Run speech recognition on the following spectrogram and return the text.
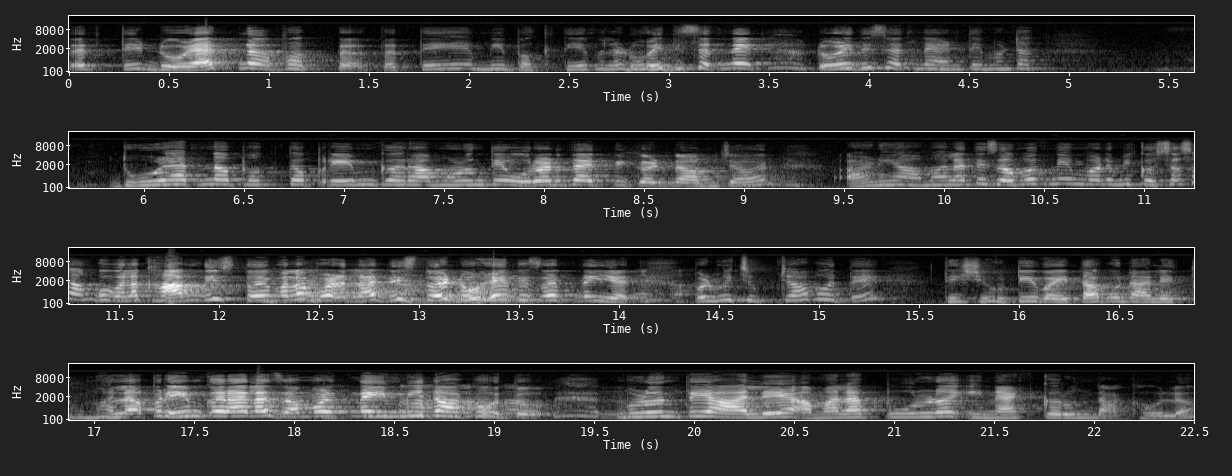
तर ते डोळ्यातनं फक्त तर ते मी बघते मला डोळे दिसत नाहीत. डोळे दिसत नाही आणि ते म्हणतात धुळ्यातनं फक्त प्रेम करा म्हणून ते ओरडतायत तिकडनं आमच्यावर. आणि आम्हाला ते जमत नाही. म्हणून मी कसं सांगू? मला खांब दिसतोय मला पडदा दिसतोय डोळे दिसत नाहीयेत. पण मी चुपचाप होते. ते शेवटी वैतागून आले. तुम्हाला प्रेम करायला जमत नाही मी दाखवतो. म्हणून ते आले आम्हाला पूर्ण इनॅक्ट करून दाखवलं.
